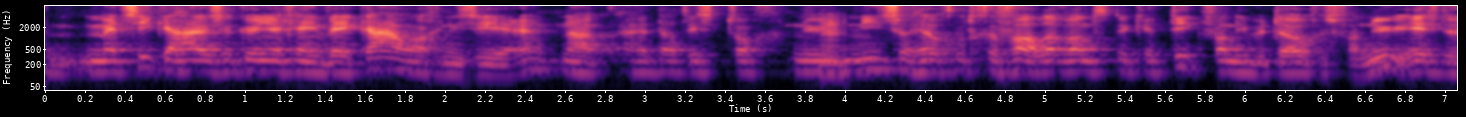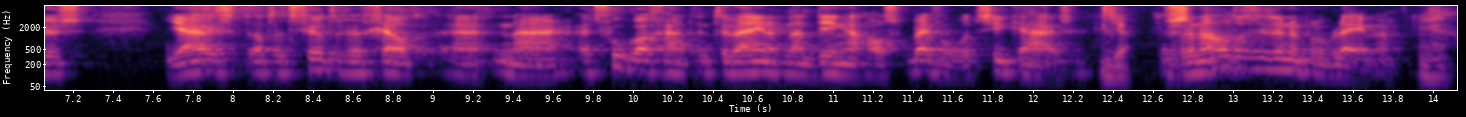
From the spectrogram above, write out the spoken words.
met ziekenhuizen kun je geen WK organiseren. Nou, dat is toch nu hm. niet zo heel goed gevallen... want de kritiek van die betogers van nu is dus juist dat het veel te veel geld naar het voetbal gaat... en te weinig naar dingen als bijvoorbeeld ziekenhuizen. Ja. Dus Ronaldo zit in de problemen. Ja.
